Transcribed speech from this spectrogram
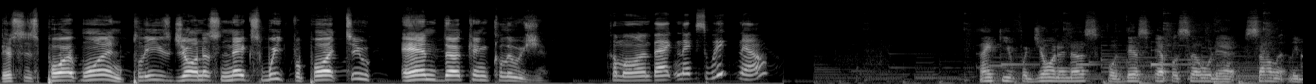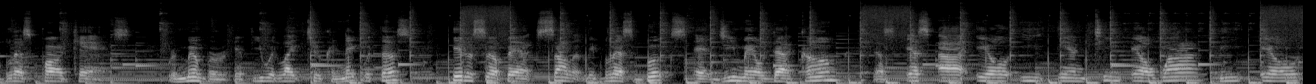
This is part one. Please join us next week for part two and the conclusion. Come on back next week now. Thank you for joining us for this episode at Silently Blessed Podcast. Remember, if you would like to connect with us, hit us up at silentlyblessedbooks at gmail.com. That's S I L E N T L Y B L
